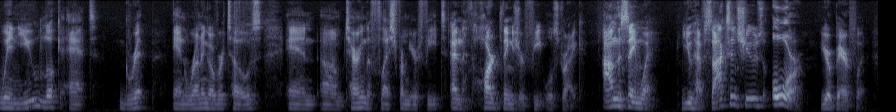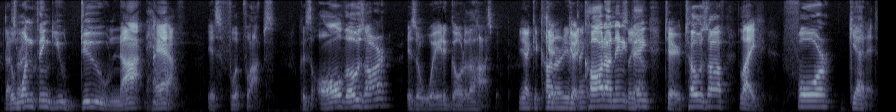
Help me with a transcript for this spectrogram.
when you look at grip and running over toes and um, tearing the flesh from your feet, and hard things your feet will strike. I'm the same way. You have socks and shoes, or you're barefoot. That's the right. one thing you do not have is flip flops, because all those are is a way to go to the hospital. yeah, get caught on anything. get caught on anything, yeah. tear your toes off. Like, forget it.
